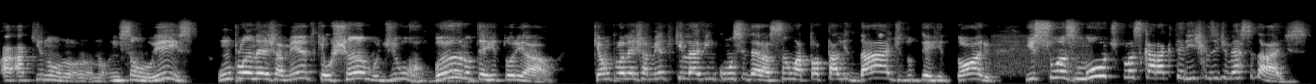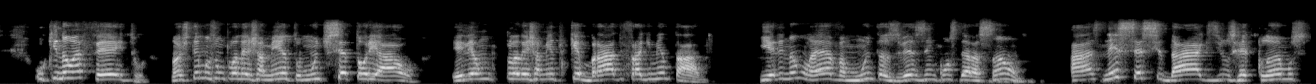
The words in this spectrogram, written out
aqui no, no, em São Luís um planejamento que eu chamo de urbano territorial, que é um planejamento que leva em consideração a totalidade do território e suas múltiplas características e diversidades. O que não é feito. Nós temos um planejamento muito setorial. Ele é um planejamento quebrado e fragmentado e ele não leva muitas vezes em consideração as necessidades e os reclamos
